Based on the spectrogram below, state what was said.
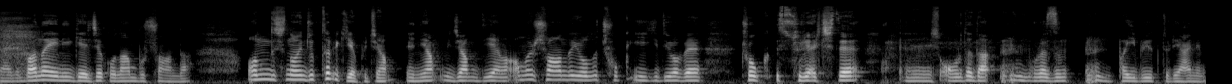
Yani bana en iyi gelecek olan bu şu anda. Onun dışında oyunculuk tabii ki yapacağım. Yani yapmayacağım diyemem ama şu anda yolu çok iyi gidiyor ve çok süreçte e, işte orada da Muraz'ın payı büyüktür yani.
